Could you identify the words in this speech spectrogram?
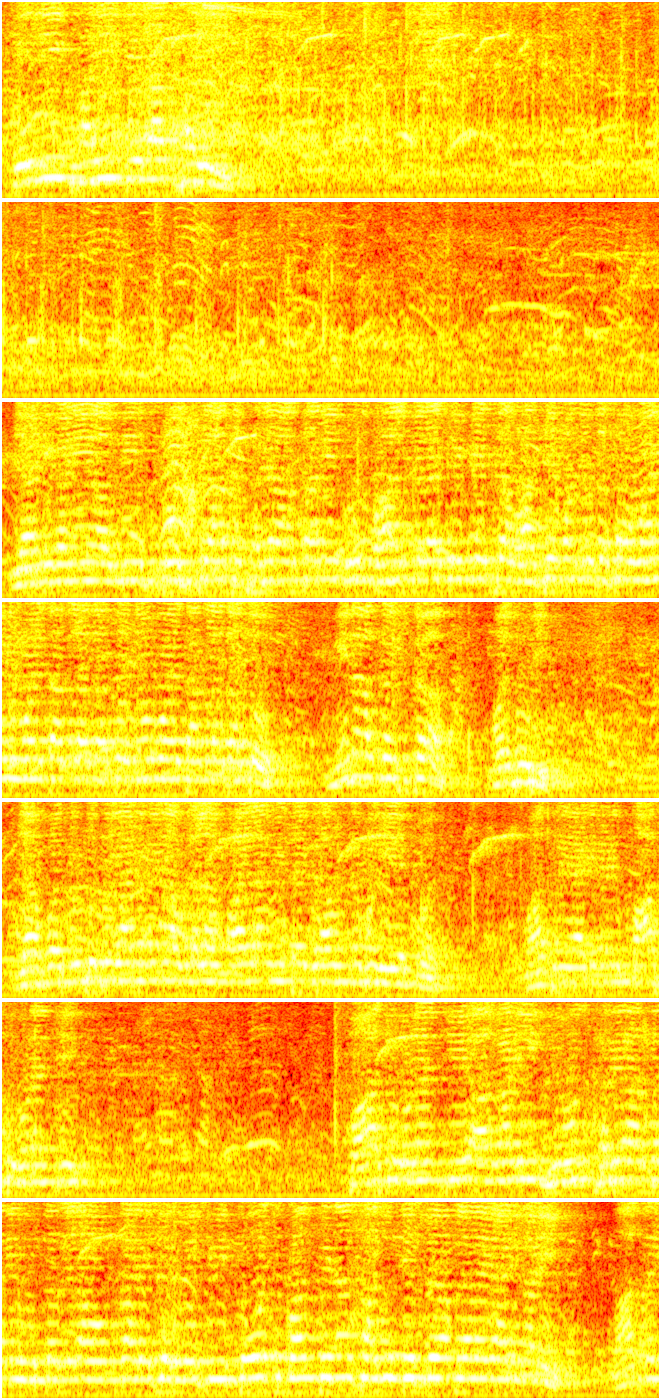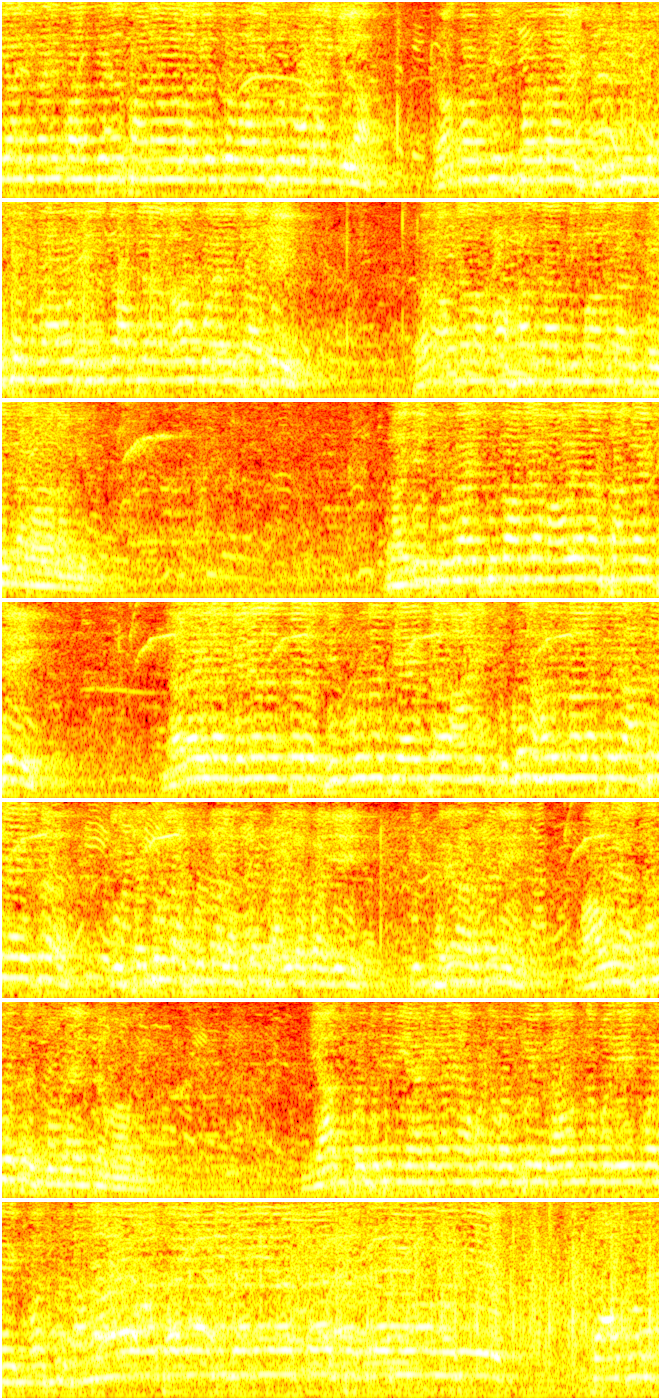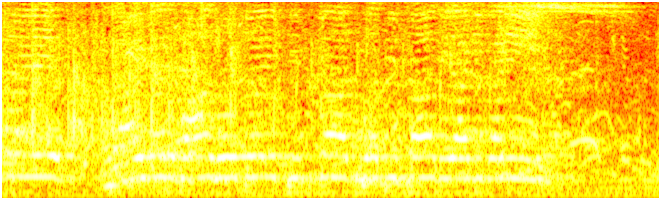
केली घाई गेला घाई या ठिकाणी अगदी स्वस्तात खऱ्या अर्थाने गुण गुणभाल केला. क्रिकेटच्या भाषेमध्ये तसा वाईट बॉल टाकला जातो नो बॉल टाकला जातो. विना कष्ट मजुरी. या पद्धतीचं या ठिकाणी आपल्याला पाहायला मिळतंय ग्राउंड नंबर एक वर. मात्र या ठिकाणी पाच गुणांची पाच गुणांची आघाडी घेऊन खऱ्या अर्थाने उतरलेला ओंकारेश्वर वेशवी तोच कॉन्फिडन्स अजून दिसतोय आपल्याला या ठिकाणी. मात्र या ठिकाणी कॉन्फिडन्स आणावा लागेल तो वायसूट ओढांगीला नॉकआउटची स्पर्धा आहे. स्मृती चषक व्यावर जर का आपल्याला नाव करायचं असेल तर आपल्याला बहारदार दिमागदार खेळ करावा लागेल. राजे शिवराय सुद्धा आपल्या मावळ्यांना सांगायचे लढाईला गेल्यानंतर जिंकूनच यायचं आणि चुकून हरून आला तरी असं यायचं की शत्रूला सुद्धा लक्षात राहिलं पाहिजे. की खऱ्या अर्थाने मावळे असावे तर शिवरायांचे मावळे? याच पद्धतीने या ठिकाणी आपण बघतोय ग्राउंड नंबर एक वर एक मस्त सामना. आणि मात्र या ठिकाणी आता चक्रव्यूहामध्ये सापडतोय रायडर बाद होतोय. तितकाच प्रतिसाद या ठिकाणी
